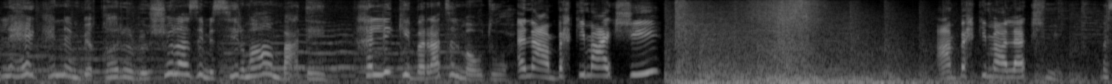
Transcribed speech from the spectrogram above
لهيك هن بيقرروا شو لازم يصير معهم بعدين. خليكي برات الموضوع. أنا عم بحكي معك شي؟ عم بحكي مع لاكشمي بس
